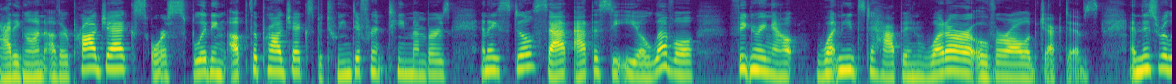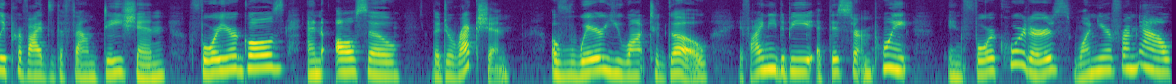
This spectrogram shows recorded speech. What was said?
adding on other projects or splitting up the projects between different team members. And I still sat at the CEO level figuring out what needs to happen, what are our overall objectives. And this really provides the foundation for your goals and also the direction of where you want to go. If I need to be at this certain point, in four quarters, one year from now,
